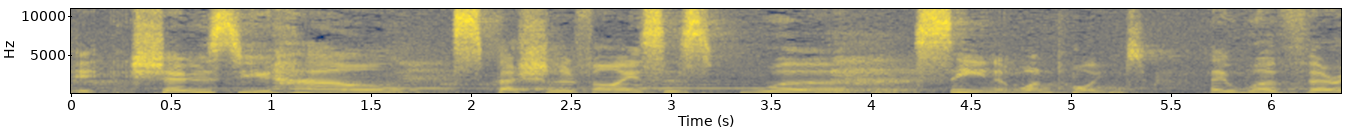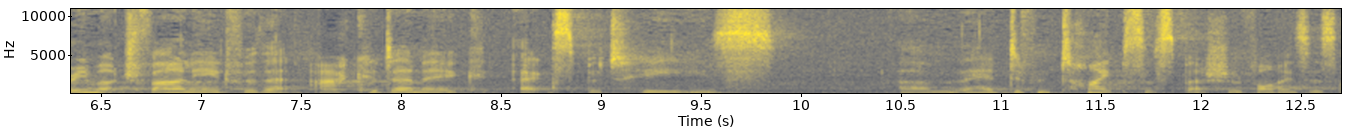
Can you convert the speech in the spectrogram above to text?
It shows you how special advisors were seen at one point. They were very much valued for their academic expertise. Um, they had different types of special advisors.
